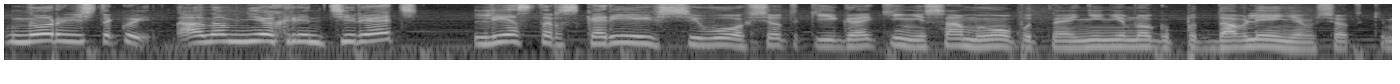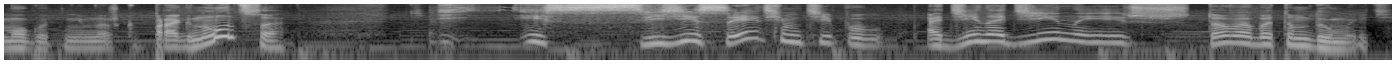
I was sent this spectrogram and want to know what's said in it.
Норвич такой, а нам не хрен терять? Лестер, скорее всего, все-таки игроки не самые опытные, они немного под давлением все-таки могут немножко прогнуться. И, и в связи с этим, типа, один-один, и что вы об этом думаете?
